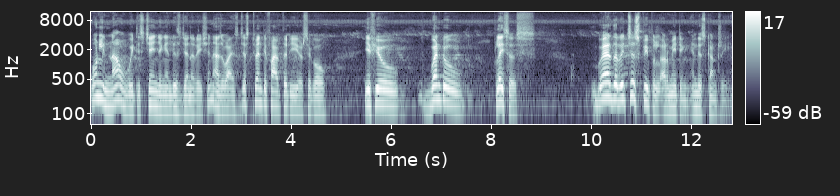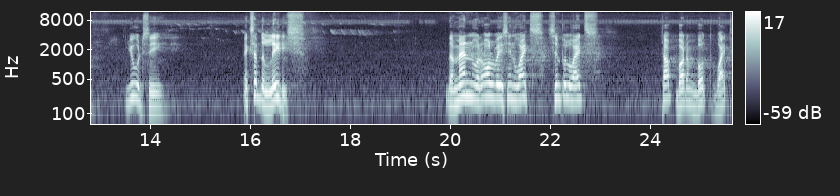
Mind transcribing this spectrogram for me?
Only now it is changing in this generation, as otherwise just twenty-five, thirty years ago, if you went to places where the richest people are meeting in this country, you would see, except the ladies, the men were always in whites, simple whites, top, bottom, both white.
